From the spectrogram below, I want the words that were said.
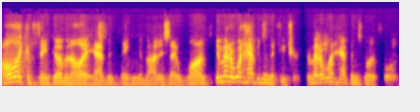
All i could think of and all i have been thinking about is i want no matter what happens in the future no matter what happens going forward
